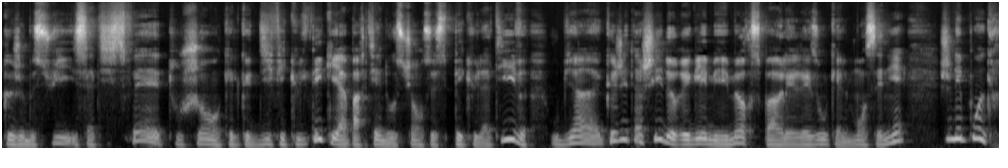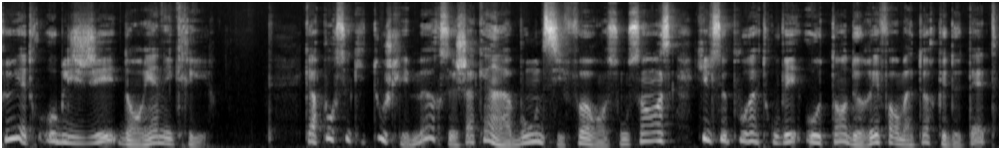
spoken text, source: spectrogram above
que je me suis satisfait touchant quelques difficultés qui appartiennent aux sciences spéculatives, ou bien que j'ai tâché de régler mes mœurs par les raisons qu'elles m'enseignaient, je n'ai point cru être obligé d'en rien écrire. car pour ce qui touche les mœurs, chacun abonde si fort en son sens qu'il se pourrait trouver autant de réformateurs que de têtes,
